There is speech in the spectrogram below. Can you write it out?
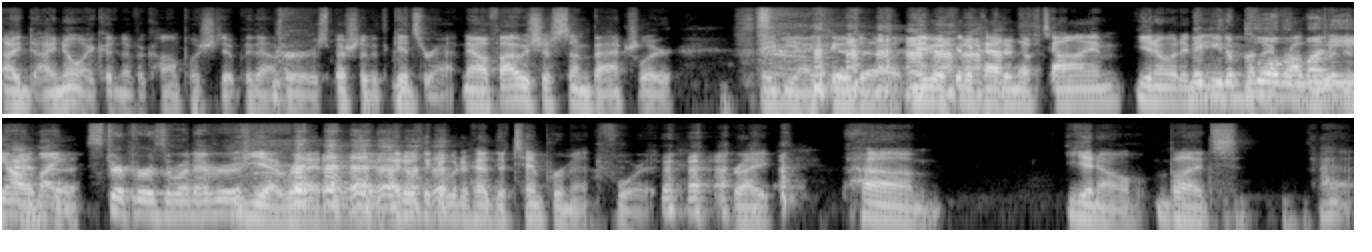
I, I know I couldn't have accomplished it without her, especially with the kids around. Now, if I was just some bachelor, maybe I could. Uh, maybe I could have had enough time. You know what I Maybe mean? Maybe to blow the money on like the- strippers or whatever. yeah, right. I, I- I don't think I would have had the temperament for it, right? Um, you know, but uh,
